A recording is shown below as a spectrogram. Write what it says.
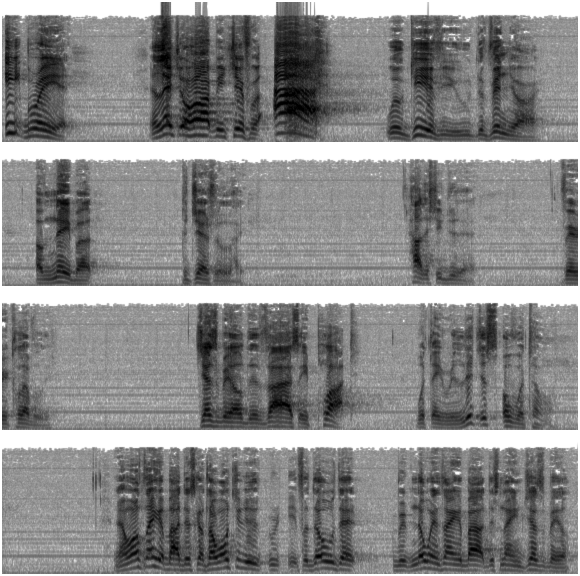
eat bread, and let your heart be cheerful. I will give you the vineyard of Naboth the Jezreelite. How did she do that? Very cleverly. Jezebel devised a plot with a religious overtone. Now, I want to think about this because I want you to, for those that know anything about this name Jezebel,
